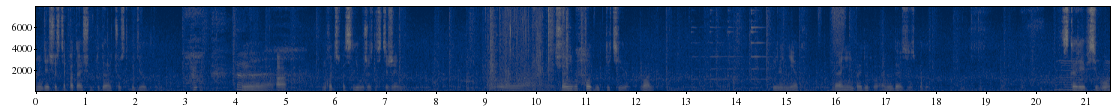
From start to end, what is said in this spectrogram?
Ну, дядь, сейчас тебя потащим туда. Что с тобой делать-то? Э, а, ну хоть спасли уже с достижением. В обход будут идти, Ван. Или нет? Да, они не пойдут. Они, да, здесь пойдут. Скорее всего.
